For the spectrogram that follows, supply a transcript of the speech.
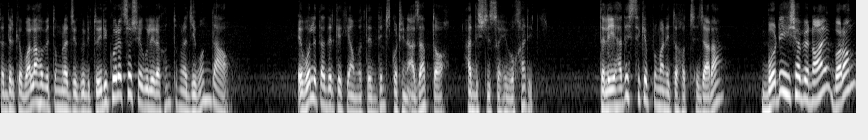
তাদেরকে বলা হবে, তোমরা যেগুলি তৈরি করেছ, সেগুলির এখন তোমরা জীবন দাও। এ বলে তাদেরকে কেয়ামতের দিন কঠিন আজাব দেওয়া হাদিসটি সহি বুখারির। তাহলে এই হাদিস থেকে প্রমাণিত হচ্ছে যারা বডি হিসাবে নয়, বরং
